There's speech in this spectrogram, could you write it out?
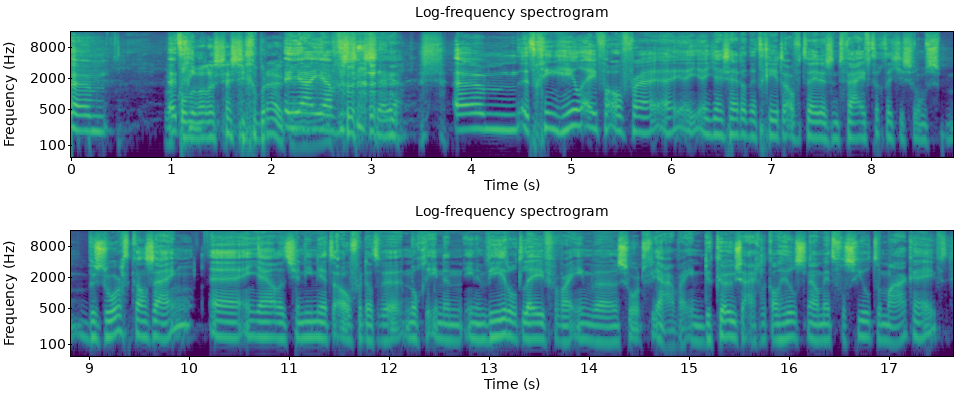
um, we konden wel een sessie gebruiken. Ja, ja precies. ja, ja. Um, het ging heel even over. Uh, jij zei dat net, Geert, over 2050, dat je soms bezorgd kan zijn. Uh, en jij had het Janine net over dat we nog in een, in een wereld leven waarin we een soort. Ja, waarin de keuze eigenlijk al heel snel met fossiel te maken heeft.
